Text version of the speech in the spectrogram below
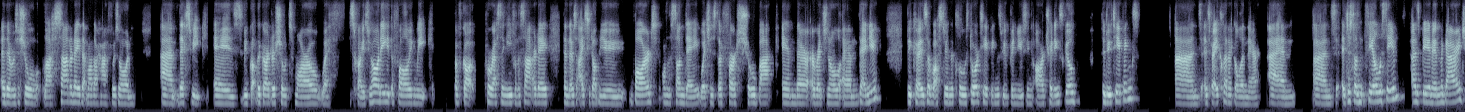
Uh, there was a show last Saturday that Mother Half was on. Um, this week is we've got the Girder show tomorrow with Scotty 2 Hotty. The following week, I've got Pro Wrestling Eve on the Saturday. Then there's ICW Bard on the Sunday, which is their first show back in their original um, venue. Because of us doing the closed door tapings, we've been using our training school to do tapings, and it's very clinical in there. Um, and it just doesn't feel the same as being in the garage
